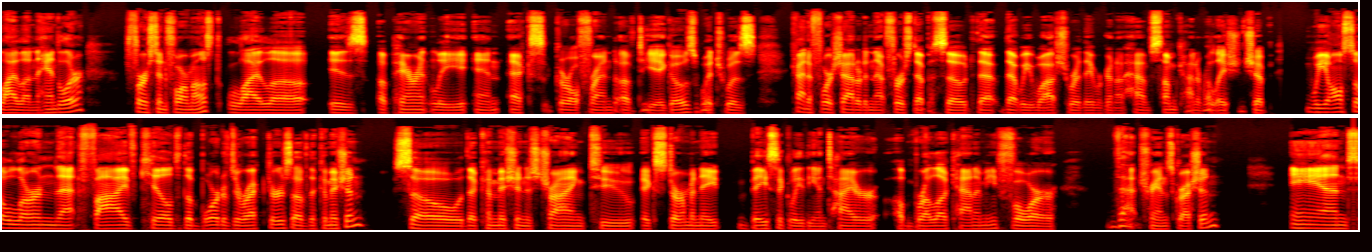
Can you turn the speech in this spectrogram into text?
Lila and the handler. First and foremost, Lila is apparently an ex girlfriend of Diego's, which was kind of foreshadowed in that first episode that that we watched, where they were going to have some kind of relationship. We also learn that Five killed the board of directors of the commission. So the commission is trying to exterminate basically the entire Umbrella Academy for that transgression. And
